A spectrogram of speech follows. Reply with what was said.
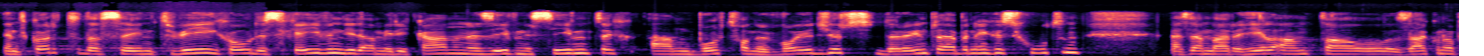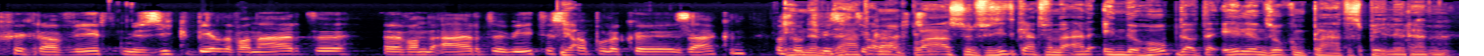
in het kort, dat zijn twee gouden schijven die de Amerikanen in 77 aan boord van de Voyager de ruimte hebben ingeschoten. En ze hebben daar een heel aantal zaken op gegraveerd. Muziek, beelden van, aarde, eh, van de aarde, wetenschappelijke zaken. Soort Inderdaad, allemaal plaatsen, een soort visitekaart van de aarde, in de hoop dat de aliens ook een platenspeler hebben.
